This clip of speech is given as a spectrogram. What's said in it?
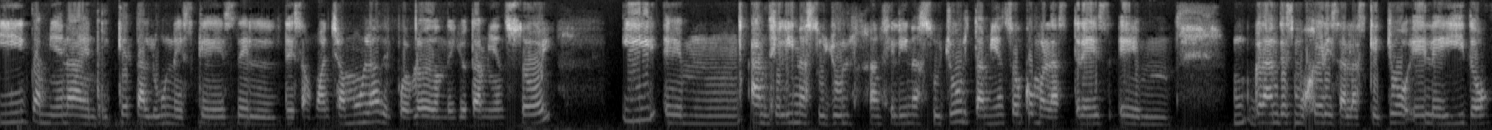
y también a Enriqueta Lunes, que es del, de San Juan Chamula, del pueblo de donde yo también soy, y eh, Angelina Suyul. Angelina Suyul también son como las tres eh, grandes mujeres a las que yo he leído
